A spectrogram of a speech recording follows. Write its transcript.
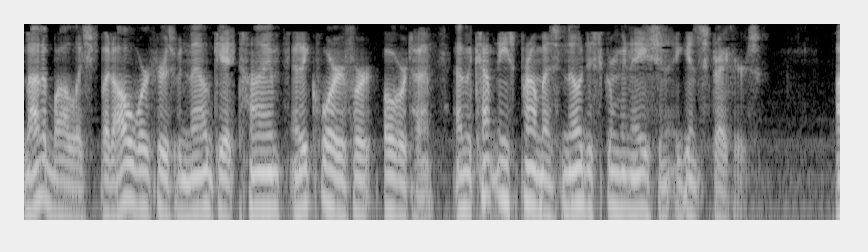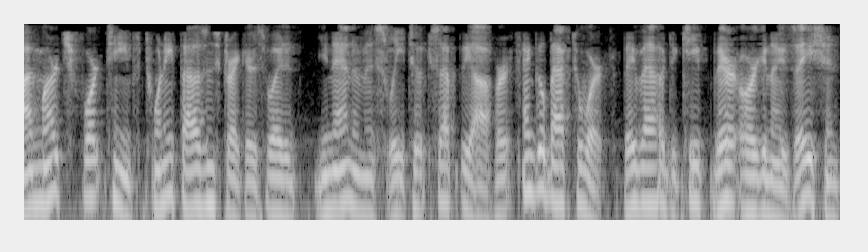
not abolished, but all workers would now get time and a quarter for overtime, and the companies promised no discrimination against strikers. On March 14th, 20,000 strikers voted unanimously to accept the offer and go back to work. They vowed to keep their organization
